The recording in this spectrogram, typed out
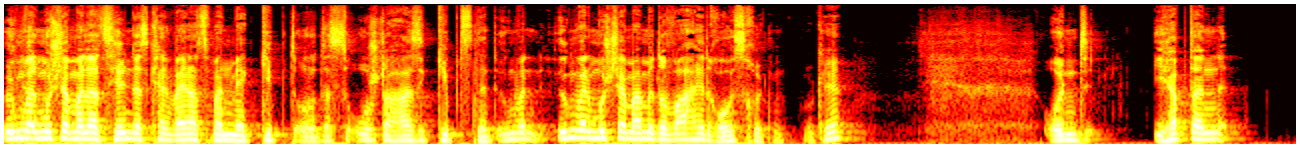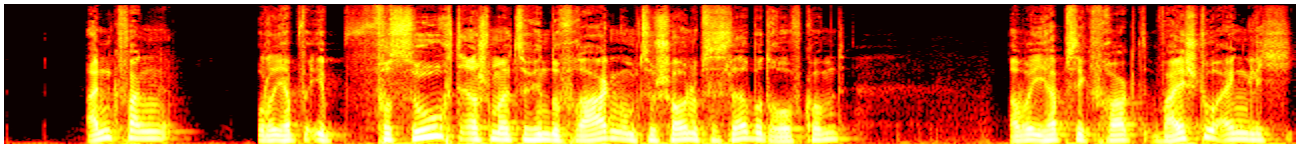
irgendwann musst du ja mal erzählen, dass es keinen Weihnachtsmann mehr gibt oder dass Osterhase gibt's nicht. Irgendwann, irgendwann musst du ja mal mit der Wahrheit rausrücken, okay? Und ich habe dann angefangen, oder ich habe versucht, erstmal zu hinterfragen, um zu schauen, ob sie selber drauf kommt. Aber ich habe sie gefragt, weißt du eigentlich,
